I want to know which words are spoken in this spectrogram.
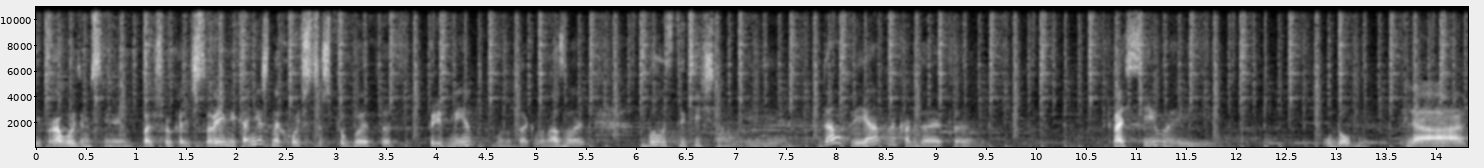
и проводим с ними большое количество времени. Конечно, хочется, чтобы этот предмет, можно так его назвать, был эстетичным. И да, приятно, когда это красиво и удобно. Для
